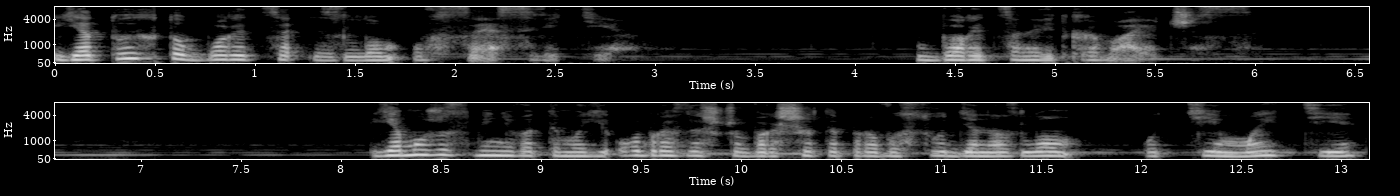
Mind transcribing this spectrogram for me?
Я той, хто бореться із злом у Всесвіті, бореться не відкриваючись. Я можу змінювати мої образи, щоб вершити правосуддя на злом у тій миті,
